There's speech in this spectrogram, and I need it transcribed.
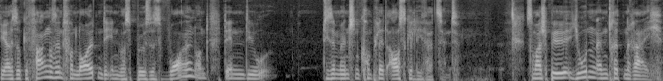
Die also gefangen sind von Leuten, die ihnen was Böses wollen und denen die, diese Menschen komplett ausgeliefert sind. Zum Beispiel Juden im Dritten Reich.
